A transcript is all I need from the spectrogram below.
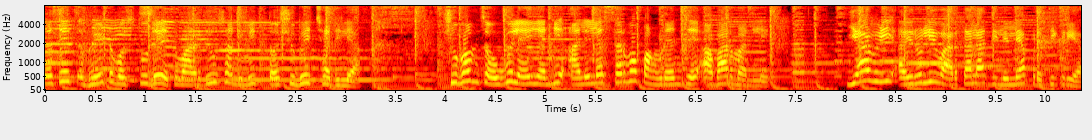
तसेच भेट वस्तू देत वाढदिवसानिमित्त शुभेच्छा दिल्या. शुभम चौगुले यांनी आलेल्या सर्व पाहुण्यांचे आभार मानले. यावेळी ऐरोली वार्ताला दिलेल्या प्रतिक्रिया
